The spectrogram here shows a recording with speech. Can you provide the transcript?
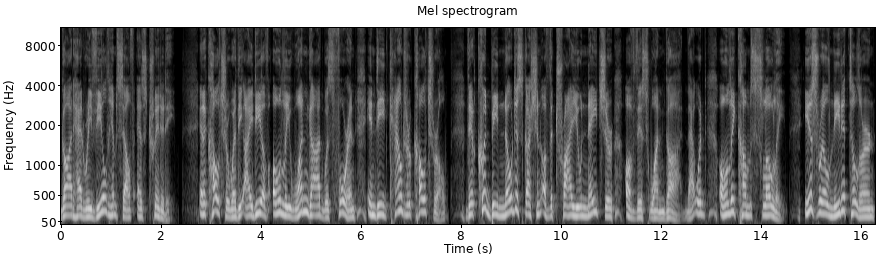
God had revealed himself as Trinity. In a culture where the idea of only one God was foreign, indeed countercultural, there could be no discussion of the triune nature of this one God. That would only come slowly. Israel needed to learn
